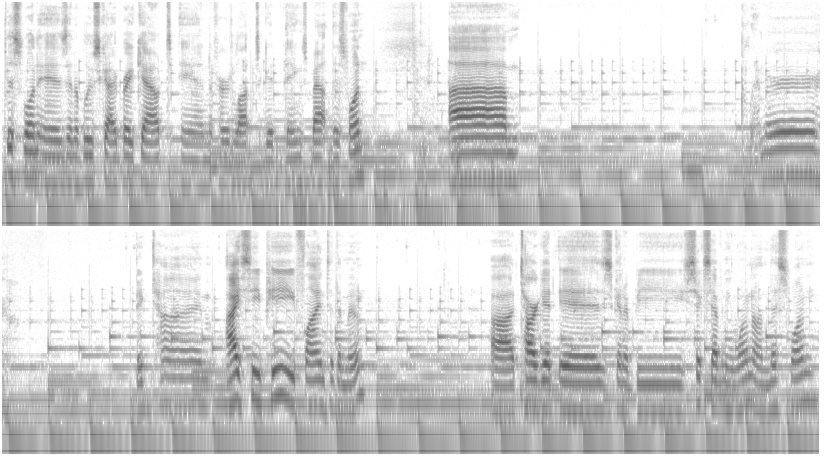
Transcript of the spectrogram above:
This one is in a blue sky breakout, and I've heard lots of good things about this one. Um, Glimmer, big time. ICP flying to the moon. Uh, target is going to be 671 on this one.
